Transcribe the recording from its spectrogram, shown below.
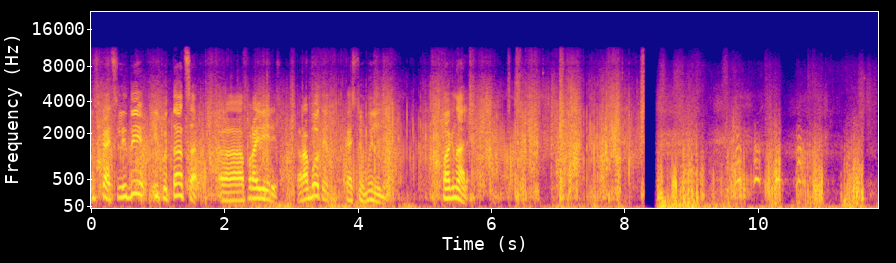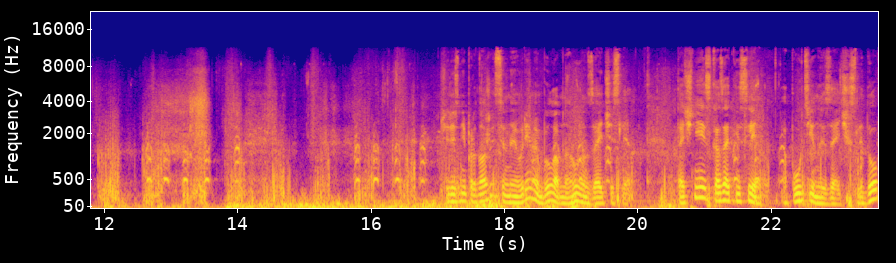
искать следы и пытаться э, проверить, работает костюм или нет. Погнали! Через непродолжительное время был обнаружен зайчий след. Точнее сказать не след, а паутина из зайчих следов,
